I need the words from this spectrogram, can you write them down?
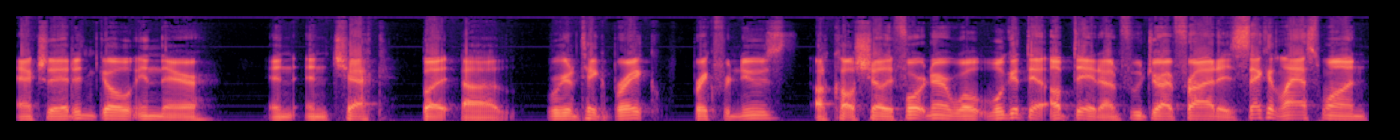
Actually, I didn't go in there and and check, but uh, we're gonna take a break. Break for news. I'll call Shelly Fortner. We'll we'll get the update on Food Drive Fridays. Second last one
